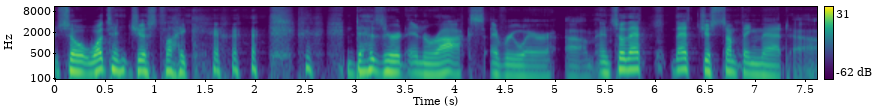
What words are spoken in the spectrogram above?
so it wasn't just like desert and rocks everywhere. Um, and so that's that's just something that uh,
